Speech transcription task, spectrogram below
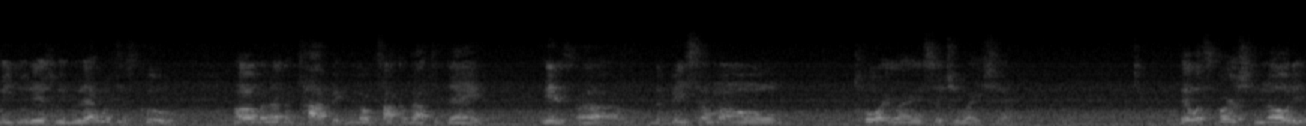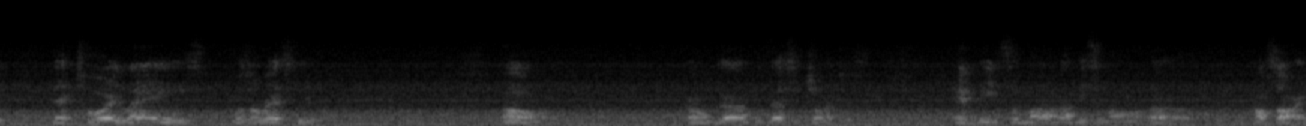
we do this, we do that, which is cool. Um, another topic we're gonna talk about today is uh, the B. Simone Tory Lane situation. It was first noted that Tory Lanez was arrested um, on gun possession charges, and B. Simone, not B. Simone, uh, I'm sorry,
